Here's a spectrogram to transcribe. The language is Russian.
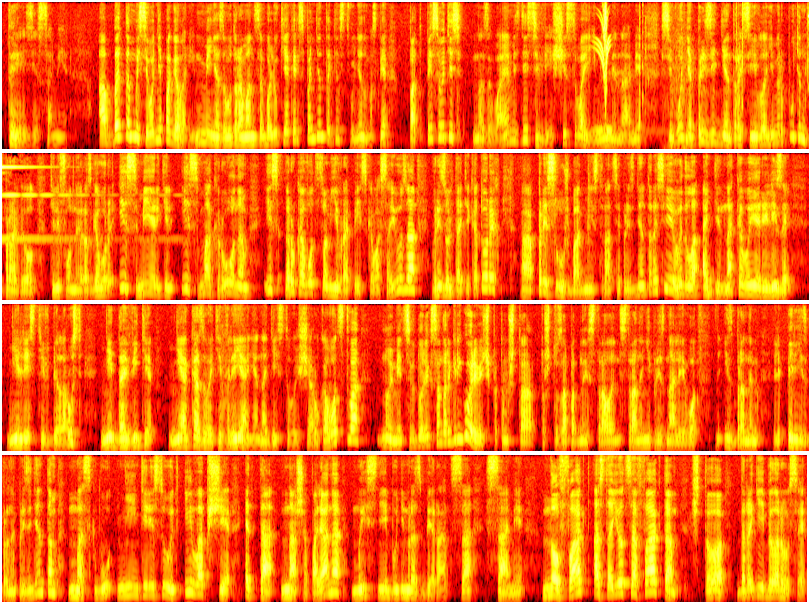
тезисами. Об этом мы сегодня поговорим. Меня зовут Роман Цымбалюк, я корреспондент агентства «Уния на Москве». Подписывайтесь, называем здесь вещи своими именами. Сегодня президент России Владимир Путин провел телефонные разговоры и с Меркель, и с Макроном, и с руководством Европейского Союза, в результате которых а, пресс-служба администрации президента России выдала одинаковые релизы. Не лезьте в Беларусь, не давите, не оказывайте влияния на действующее руководство – ну, имеется в виду Александр Григорьевич, потому что то, что западные страны, страны не признали его избранным или переизбранным президентом, Москву не интересует. И вообще, это наша поляна, мы с ней будем разбираться сами. Но факт остается фактом, что, дорогие белорусы,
